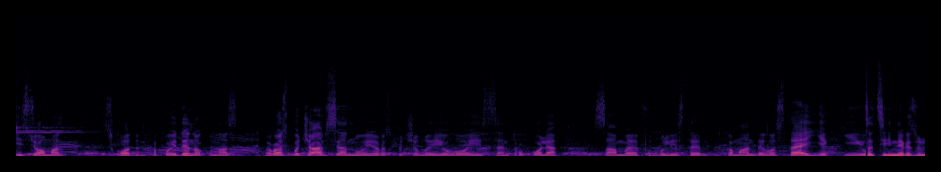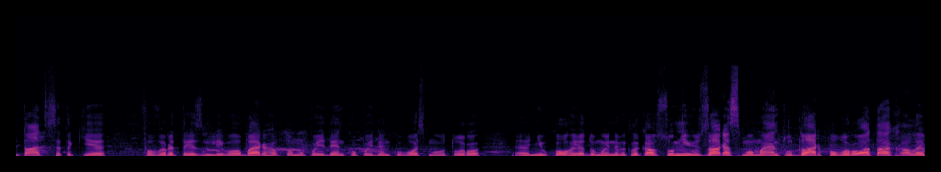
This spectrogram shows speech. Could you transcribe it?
І сьома сходинка. Поєдинок у нас розпочався. Ну і розпочали його із центру поля саме футболісти команди гостей, які сенсаційний результат, все таки фаворитизм лівого берега в тому поєдинку, поєдинку восьмого туру. Е, Ні в кого, я думаю, не викликав сумнівів. Зараз момент, удар по воротах, але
